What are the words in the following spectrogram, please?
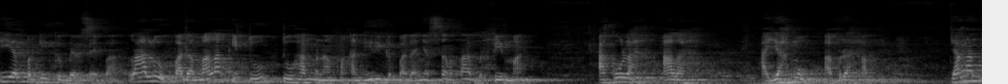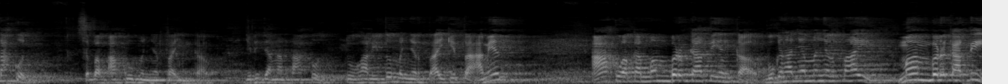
ia pergi ke Berseba. Lalu pada malam itu Tuhan menampakkan diri kepadanya serta berfirman, Akulah Allah ayahmu Abraham. Jangan takut sebab aku menyertai engkau. Jadi jangan takut. Tuhan itu menyertai kita. Amin. Aku akan memberkati engkau. Bukan hanya menyertai, memberkati.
